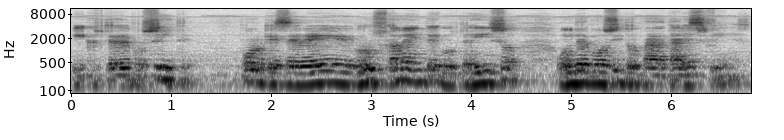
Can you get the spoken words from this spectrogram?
y que usted deposite, porque se ve bruscamente que usted hizo un depósito para tales fines.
